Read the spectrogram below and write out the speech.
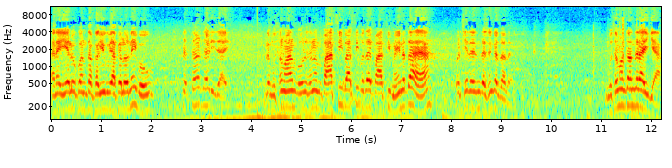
અને એ લોકોને તો કળિયુગ વ્યાપેલો નહીં બહુ. તરત જાય. એટલે મુસલમાન મુસલમાન પારસી પારસી બધા પારસી મહી નતા આયા પણ છે દર્શન કરતા હતા. મુસલમાન તો અંદર આવી ગયા.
